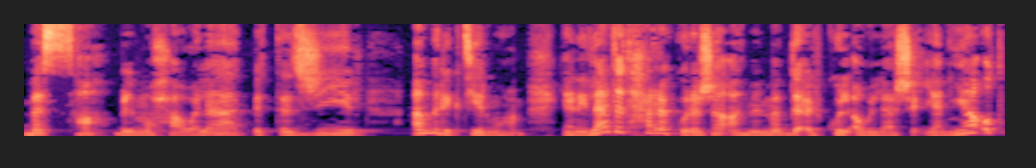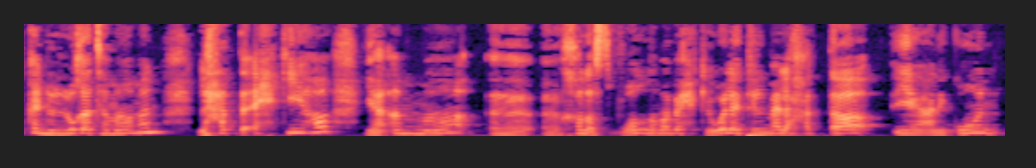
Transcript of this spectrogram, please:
بس ها بالمحاولات بالتسجيل أمر كتير مهم. يعني لا تتحركوا رجاء من مبدأ الكل أو لا شيء. يعني يا أتقن اللغة تماما لحتى أحكيها يا أما آه، خلص والله ما بحكي ولا كلمة لحتى يعني يكون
